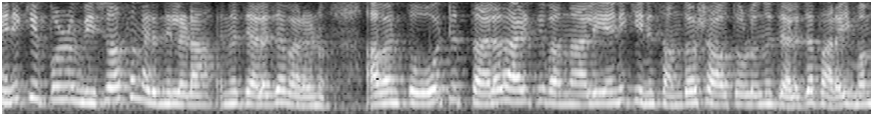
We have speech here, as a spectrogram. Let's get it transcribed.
എനിക്കിപ്പോഴും വിശ്വാസം വരുന്നില്ലടാ എന്ന് ജലജ പറയണു. അവൻ തോറ്റ് തല താഴ്ത്തി വന്നാൽ എനിക്കിനി സന്തോഷമാവത്തുള്ളൂ എന്ന് ജലജ പറയുമ്പം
